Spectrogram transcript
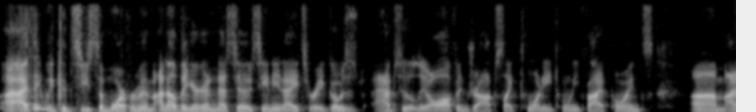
I think we could see some more from him. I don't think you're going to necessarily see any nights where he goes absolutely off and drops like 20, 25 points. Um, I,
